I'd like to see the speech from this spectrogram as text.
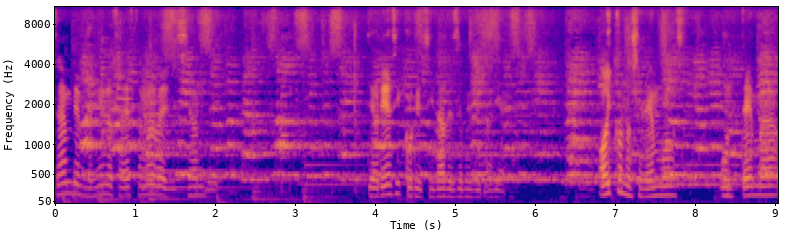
Sean bienvenidos a esta nueva edición de Teorías y Curiosidades de diaria. Hoy conoceremos un tema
